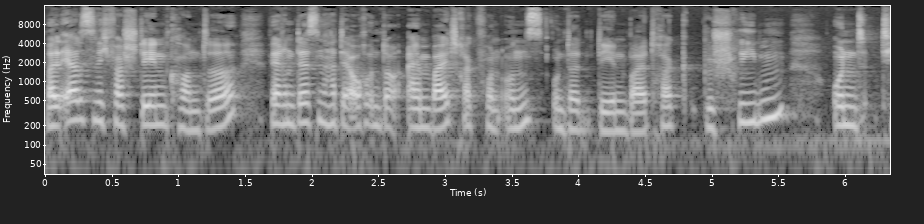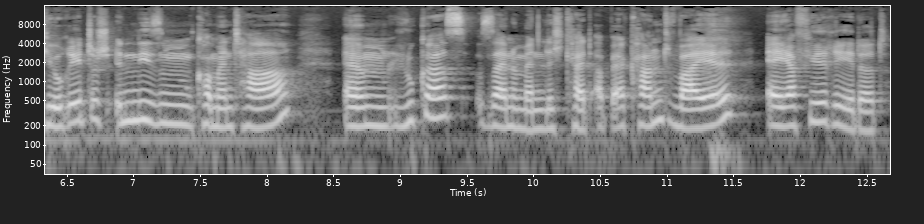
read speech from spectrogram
weil er das nicht verstehen konnte. Währenddessen hat er auch unter einem Beitrag von uns, unter den Beitrag, geschrieben und theoretisch in diesem Kommentar ähm, Lukas seine Männlichkeit aberkannt, weil er ja viel redet.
